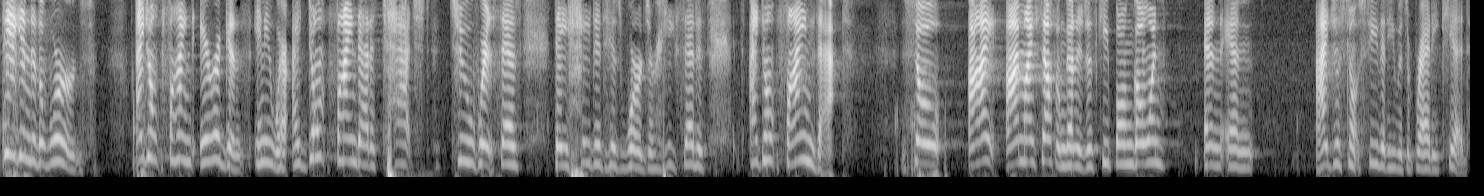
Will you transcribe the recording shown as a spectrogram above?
dig into the words, I don't find arrogance anywhere. I don't find that attached to where it says they hated his words or he said his, I don't find that. So I, I myself am going to just keep on going, and, and I just don't see that he was a bratty kid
